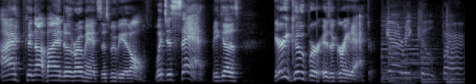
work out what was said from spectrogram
I could not buy into the romance of this movie at all, which is sad because Gary Cooper is a great actor. Gary Cooper.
